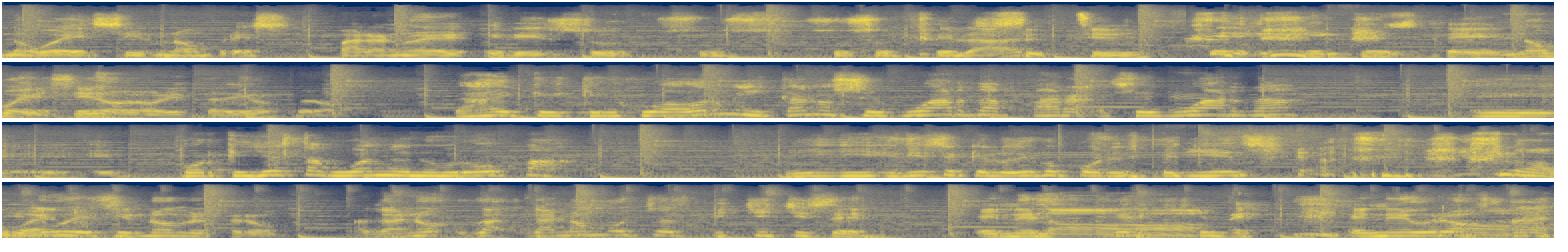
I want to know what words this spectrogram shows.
no voy a decir nombres para no herir su, su, su este, no voy a decir ahorita digo, pero ay, que, el jugador mexicano se guarda para, se guarda eh, eh, porque ya está jugando en Europa. Y, dice que lo dijo por experiencia. no, bueno. no voy a decir nombres, pero ganó, ganó muchos pichichis en, en, no, en, Europa.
